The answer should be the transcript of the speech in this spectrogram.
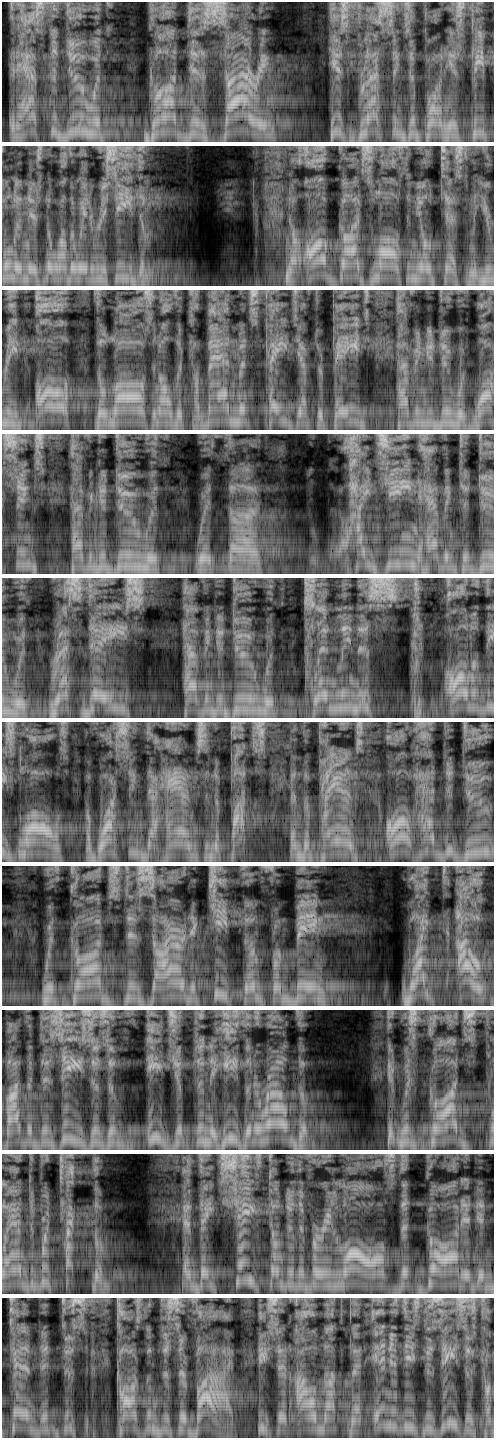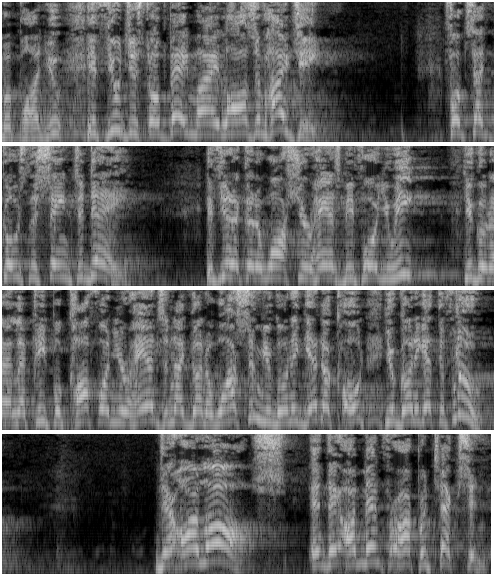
It has to do with God desiring his blessings upon His people and there's no other way to receive them. Now all God's laws in the Old Testament, you read all the laws and all the commandments, page after page, having to do with washings, having to do with, with, uh, hygiene, having to do with rest days, having to do with cleanliness. all of these laws of washing the hands and the pots and the pans all had to do with God's desire to keep them from being wiped out by the diseases of Egypt and the heathen around them. It was God's plan to protect them. And they chafed under the very laws that God had intended to cause them to survive. He said, I'll not let any of these diseases come upon you if you just obey my laws of hygiene. Folks, that goes the same today. If you're not going to wash your hands before you eat, you're going to let people cough on your hands and not going to wash them. You're going to get a cold. You're going to get the flu. There are laws and they are meant for our protection.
